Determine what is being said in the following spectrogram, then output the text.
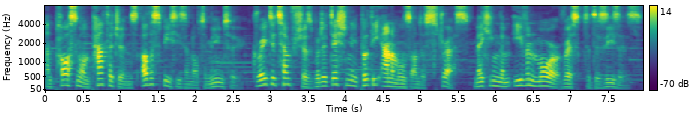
and passing on pathogens other species are not immune to. Greater temperatures would additionally put the animals under stress, making them even more at risk to diseases.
